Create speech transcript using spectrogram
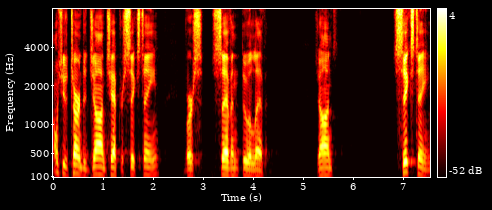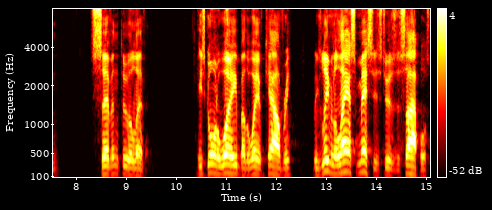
I want you to turn to John chapter 16, verse 7 through 11. John 16, 7 through 11. He's going away by the way of Calvary, but he's leaving a last message to his disciples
